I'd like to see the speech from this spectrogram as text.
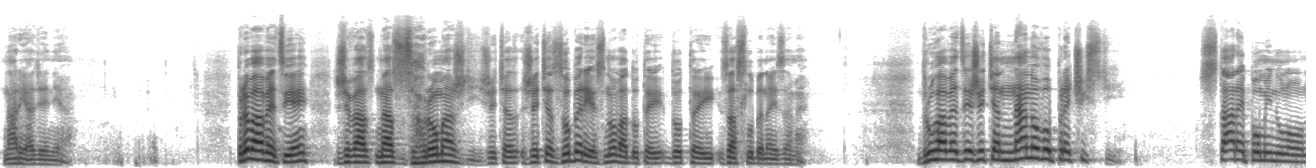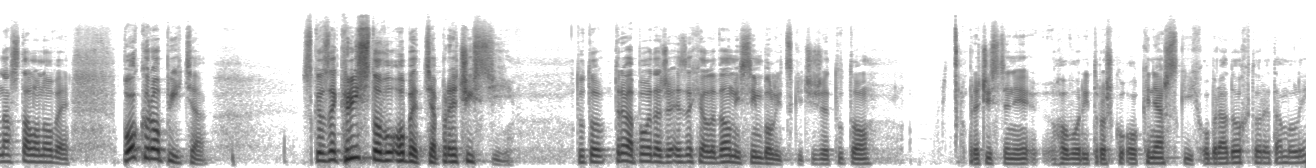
nariadenia. Prvá vec je, že vás, nás zhromaždí, že ťa, že ťa zoberie znova do tej, do tej zaslúbenej zeme. Druhá vec je, že ťa nanovo prečistí. Staré pominulo, nastalo nové. Pokropí ťa. Skrze Kristovu obed ťa prečistí. Tuto treba povedať, že Ezechiel je veľmi symbolický, čiže tuto prečistenie hovorí trošku o kňažských obradoch, ktoré tam boli.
